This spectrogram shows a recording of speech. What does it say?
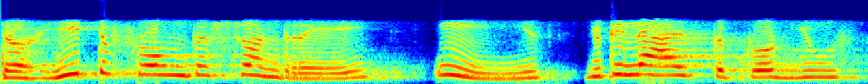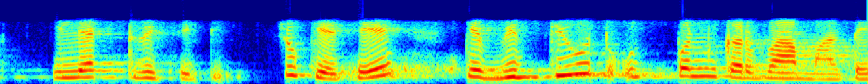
The heat from the sun ray is utilized to produce electricity. શું છે? કે વિદ્યુત ઉત્પન્ન કરવા માટે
